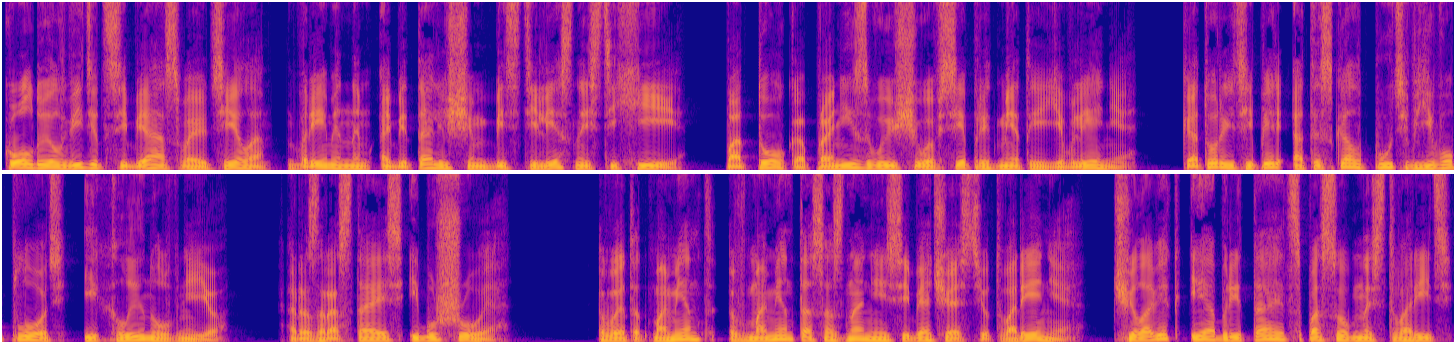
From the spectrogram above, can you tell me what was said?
Колдуэлл видит себя, свое тело, временным обиталищем бестелесной стихии, потока, пронизывающего все предметы и явления, который теперь отыскал путь в его плоть и хлынул в нее, разрастаясь и бушуя. В этот момент, в момент осознания себя частью творения, человек и обретает способность творить,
